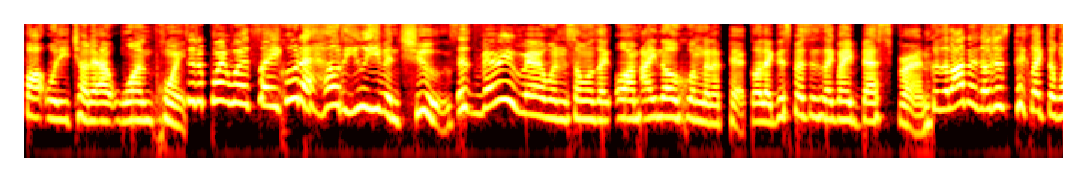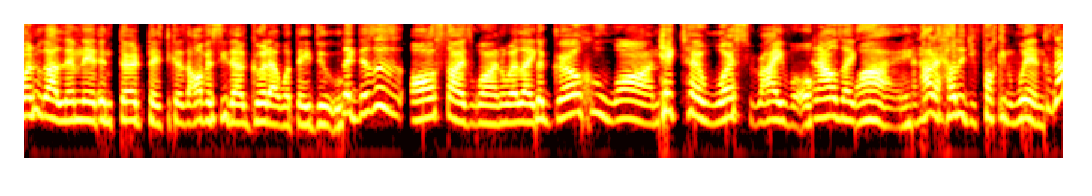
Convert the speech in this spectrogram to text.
fought with each other at one point. To the point where it's like, who the hell do you even choose? It's very rare when someone's like, oh, I'm, I know who I'm gonna pick. Or like, this person's like my best friend. Because a lot of times they'll just pick like the one who got eliminated in third place because obviously they're good at what they do. Like, this is All Stars one where like the girl who won picked her worst rival. And I was like, why? And how the hell did you fucking win? Because not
